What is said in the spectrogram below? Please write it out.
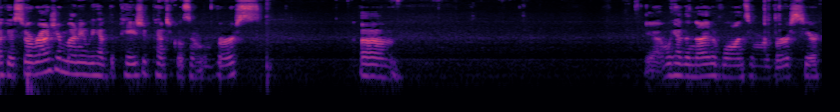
Okay, so around your money, we have the Page of Pentacles in reverse. Um, yeah, we have the Nine of Wands in reverse here.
